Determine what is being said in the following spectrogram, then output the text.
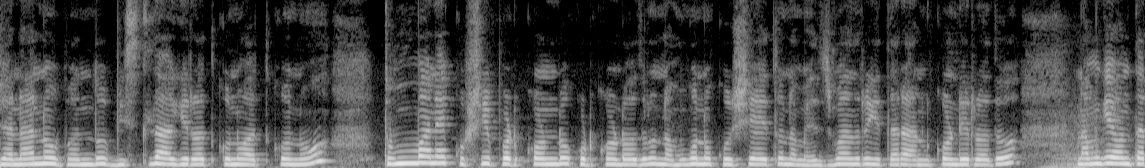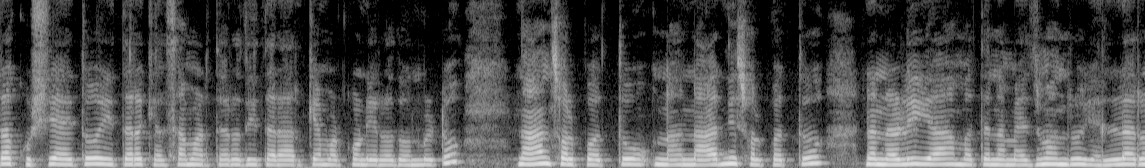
ಜನನೂ ಬಂದು ಬಿಸಿಲಾಗಿರೋದ್ಕೂ ಅದಕ್ಕೂ ತುಂಬಾ ಖುಷಿ ಪಡ್ಕೊಂಡು ಕುಡ್ಕೊಂಡು ಹೋದ್ರು. ನಮಗೂ ಖುಷಿ ಆಯಿತು. ನಮ್ಮ ಯಜಮಾನ್ರು ಈ ಥರ ಅಂದ್ಕೊಂಡಿರೋದು ನಮಗೆ ಒಂಥರ ಖುಷಿ ಆಯಿತು. ಈ ಥರ ಕೆಲಸ ಮಾಡ್ತಾ ಇರೋದು, ಈ ಥರ ಅರ್ಕೆ ಮಾಡ್ಕೊಂಡಿರೋದು ಅಂದ್ಬಿಟ್ಟು ನಾನು ಸ್ವಲ್ಪ ಹೊತ್ತು ನಾನು ನಾದಿನಿ ಸ್ವಲ್ಪ ಹೊತ್ತು ನನ್ನ ಅಳಿಯ ಮತ್ತು ನಮ್ಮ ಯಜಮಾನರು ಎಲ್ಲರೂ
